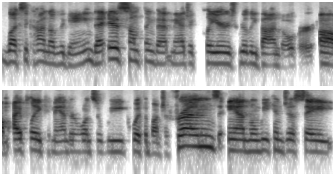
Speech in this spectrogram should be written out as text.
lexicon of the game, that is something that Magic players really bond over. Um, I play Commander once a week with a bunch of friends, and when we can just say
